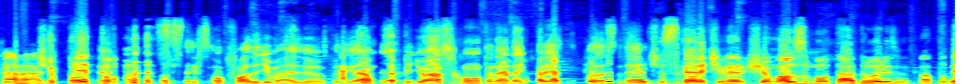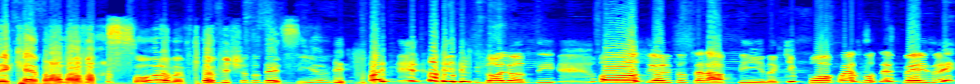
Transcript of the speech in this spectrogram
Caralho. bicho pretão. Vocês são foda demais, viu? A mulher pediu as contas, né, da empresa. Gente, Os caras tiveram que chamar os montadores, mano, pra poder quebrar na vassoura, mano, porque a bicha não descia, mano. Aí eles olham assim, ô senhorita Serafina, que porra foi essa que você fez, hein?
